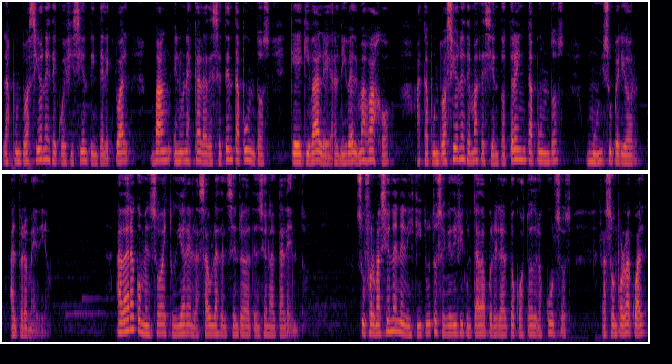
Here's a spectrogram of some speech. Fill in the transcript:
las puntuaciones de coeficiente intelectual van en una escala de 70 puntos que equivale al nivel más bajo hasta puntuaciones de más de 130 puntos, muy superior al promedio. Adara comenzó a estudiar en las aulas del Centro de Atención al Talento. Su formación en el instituto se vio dificultada por el alto costo de los cursos, razón por la cual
